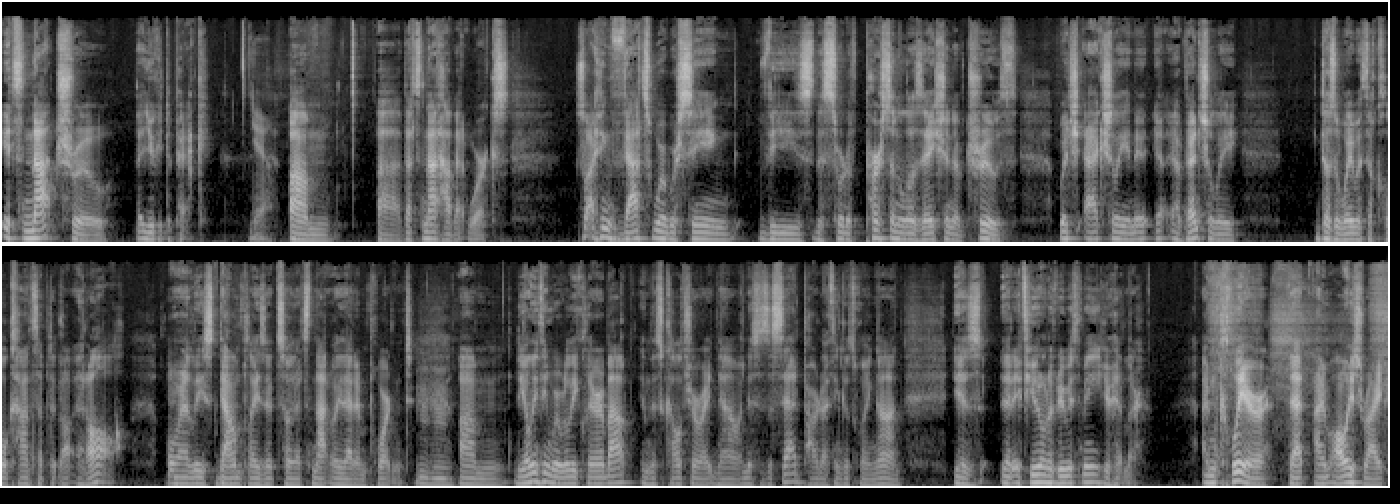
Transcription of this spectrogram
it's not true that you get to pick. Yeah. Um, uh, that's not how that works. So I think that's where we're seeing these this sort of personalization of truth, which actually and eventually does away with the whole concept at all, at all or at least downplays it so that's not really that important. Um, the only thing we're really clear about in this culture right now, and this is the sad part I think is going on, is that if you don't agree with me, you're Hitler. I'm clear that I'm always right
